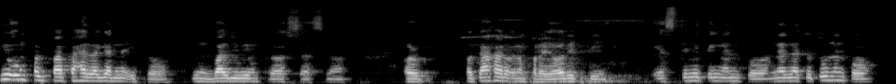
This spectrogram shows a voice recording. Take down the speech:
yung pagpapahalaga na ito, yung value yung process, no? Or pagkakaroon ng priority, is tinitingnan ko, na natutunan ko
